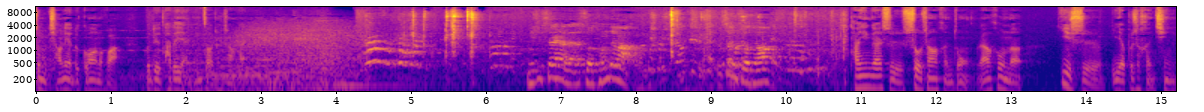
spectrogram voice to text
这么强烈的光的话，会对他的眼睛造成伤害。你是摔下来的，手疼对吧？是不是手疼？他应该是受伤很重，然后呢，意识也不是很清。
